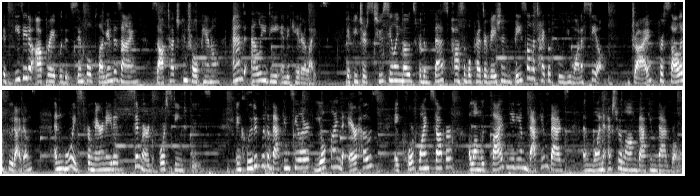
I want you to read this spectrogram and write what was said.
It's easy to operate with its simple plug-in design, soft touch control panel, and LED indicator lights. It features two sealing modes for the best possible preservation based on the type of food you want to seal. Dry for solid food items and moist for marinated, simmered, or steamed foods. Included with the vacuum sealer, you'll find the air hose, a cork wine stopper, along with five medium vacuum bags and one extra long vacuum bag roll.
